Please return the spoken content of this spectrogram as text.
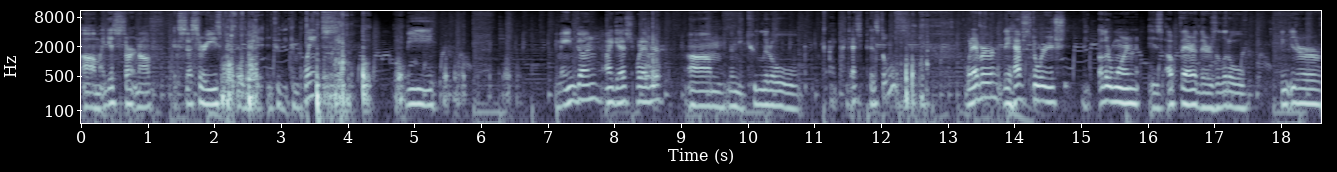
Um, I guess starting off accessories before we get into the complaints. The main gun, I guess, whatever. Um, then the two little, I, guess, pistols whatever, they have storage. The other one is up there. There's a little, I think these are,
